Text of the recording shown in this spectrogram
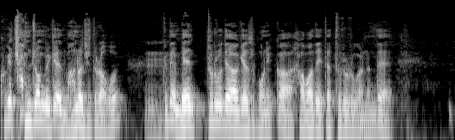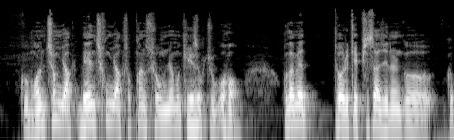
그게 점점 이렇게 많아지더라고. 음. 근데 맨 드루 대학에서 보니까 하버드에 있다 드루로 갔는데 그 원점 약, 맨 처음 약속한 수업료는 계속 주고 그 다음에 더 이렇게 비싸지는 그, 그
